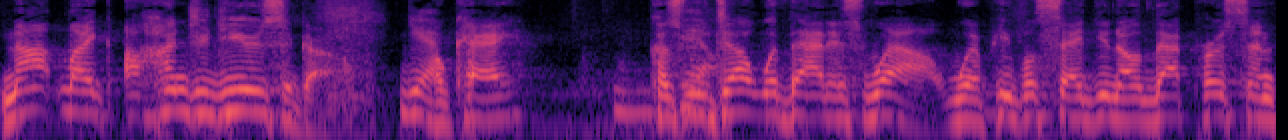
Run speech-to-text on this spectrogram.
not like a hundred years ago. Yeah. Okay. Because we dealt with that as well, where people said, you know, that person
